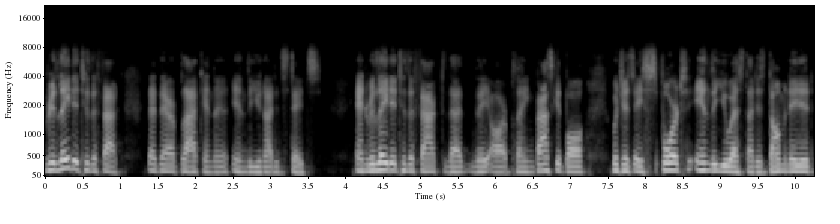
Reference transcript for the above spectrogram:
related to the fact that they are black in the in the United States and related to the fact that they are playing basketball, which is a sport in the US that is dominated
